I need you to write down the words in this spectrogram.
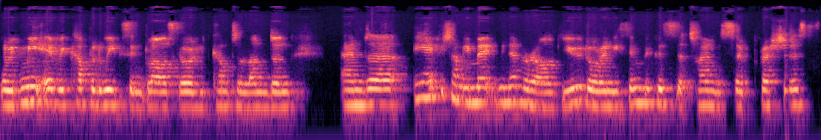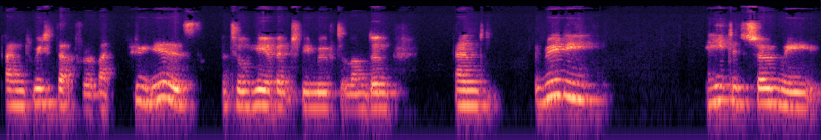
And we'd meet every couple of weeks in Glasgow and he'd come to London. And uh, yeah, every time we met, we never argued or anything because the time was so precious. And we did that for like two years until he eventually moved to London. And really, he just showed me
